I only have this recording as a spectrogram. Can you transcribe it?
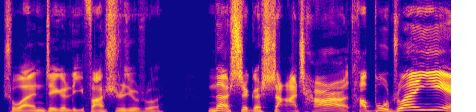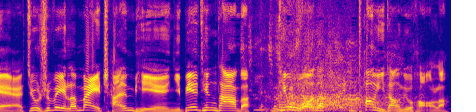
说完，这个理发师就说：“那是个傻叉，他不专业，就是为了卖产品。你别听他的，你听我的，你烫一烫就好了。”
